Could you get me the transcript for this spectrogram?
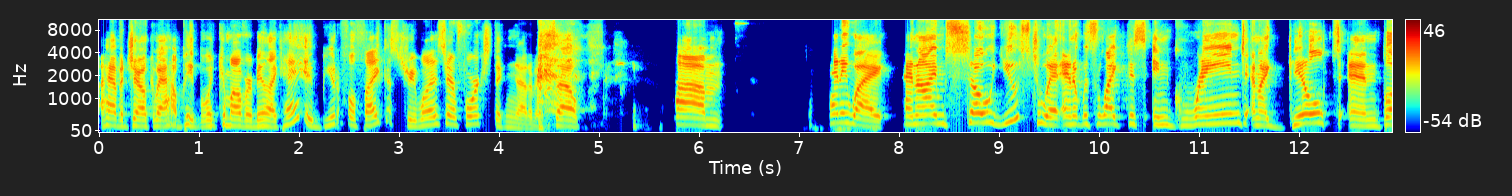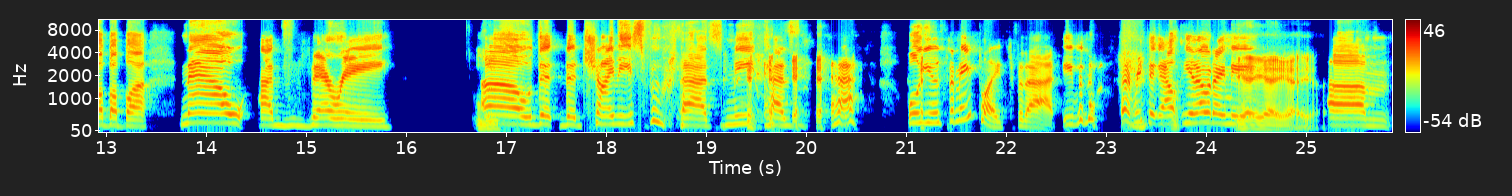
I have a joke about how people would come over and be like, "Hey, beautiful ficus tree. Why is there a fork sticking out of it?" So, um, anyway, and I'm so used to it, and it was like this ingrained, and I guilt and blah blah blah. Now I'm very Loose. Oh, the the Chinese food has meat has. we'll use the meat plates for that, even though everything else. You know what I mean? yeah, yeah, yeah, yeah. Um,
